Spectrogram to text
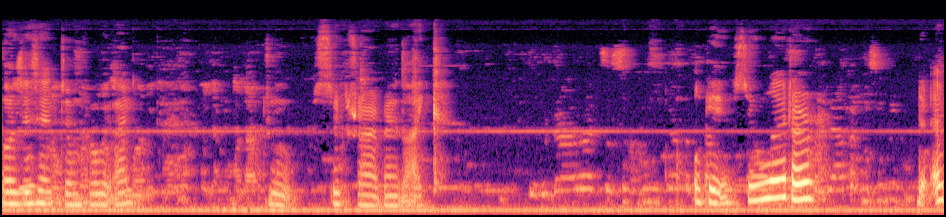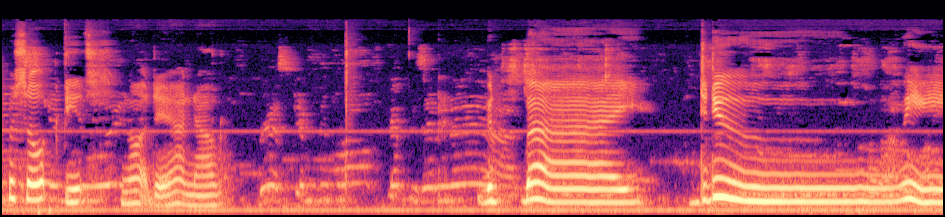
Oh, this it? Don't forget like to subscribe and like. Okay, see you later. The episode is not there now. Goodbye. Do we?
